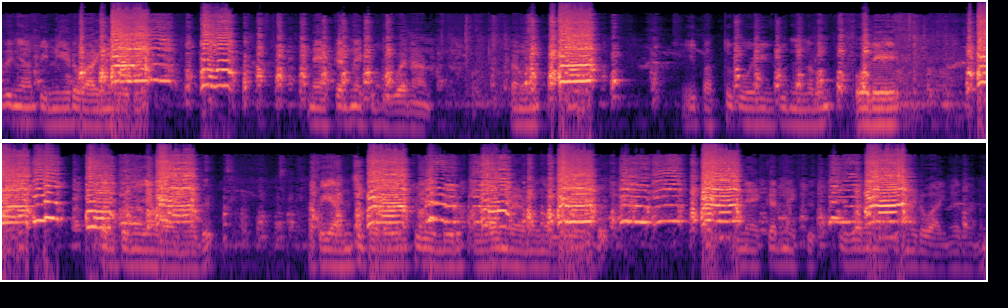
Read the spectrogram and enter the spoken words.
ഇത് ഞാൻ പിന്നീട് വാങ്ങിയത് നേക്കഡ് പോവാനാണ് പൂവനാണ് കാരണം ഈ പത്ത് കോഴി കുഞ്ഞുങ്ങളും ഒരേ സ്ഥലത്തുനിന്ന് ഞാൻ വാങ്ങിയത്. അപ്പൊ ഈ അഞ്ച് പേർക്ക് വേണ്ടി ഒരു പൂവൻ വേണമെന്നുള്ളത് നേക്കഡ് നെക്ക് പൂവൻ പിന്നീട് വാങ്ങിയതാണ്.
